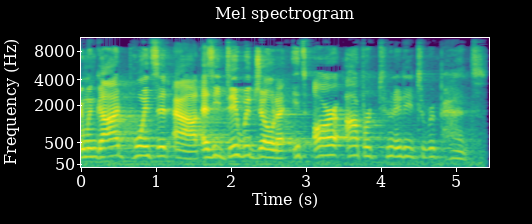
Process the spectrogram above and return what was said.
and when God points it out, as he did with Jonah, it's our opportunity to repent,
